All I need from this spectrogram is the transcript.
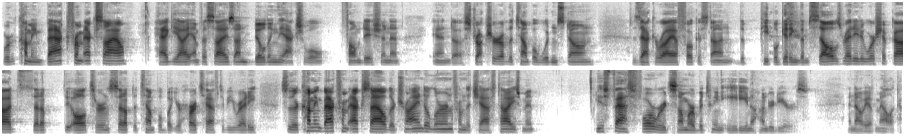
were coming back from exile. Haggai emphasized on building the actual foundation and and uh, structure of the temple, wood and stone. Zechariah focused on the people getting themselves ready to worship God, set up the altar and set up the temple, but your hearts have to be ready. So they're coming back from exile. They're trying to learn from the chastisement. Just fast forward somewhere between 80 and 100 years. And now we have Malachi.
